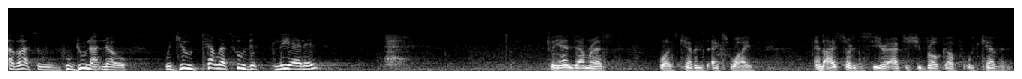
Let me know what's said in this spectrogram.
of us who, who do not know, would you tell us who this Leanne is? Leanne Demerest was Kevin's ex-wife, and I started to see her after she broke up with Kevin.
